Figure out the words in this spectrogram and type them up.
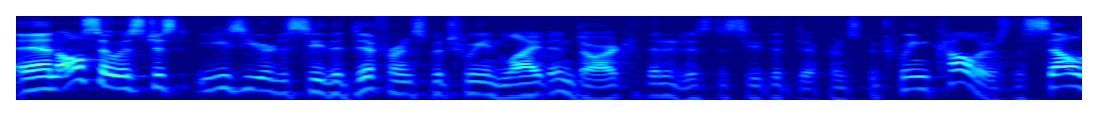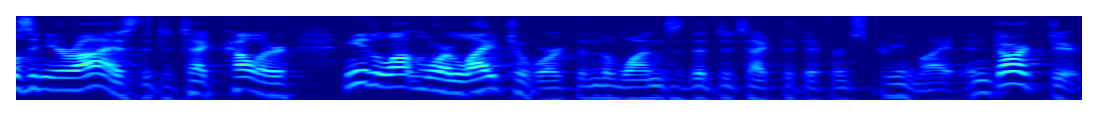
And also, it's just easier to see the difference between light and dark than it is to see the difference between colors. The cells in your eyes that detect color need a lot more light to work than the ones that detect the difference between light and dark do.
